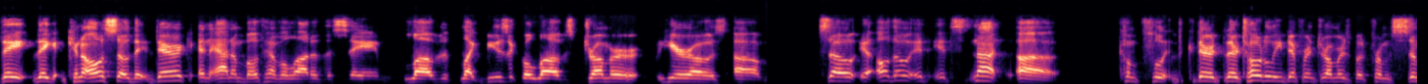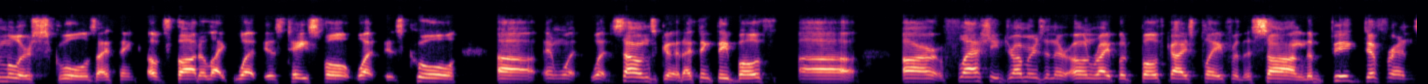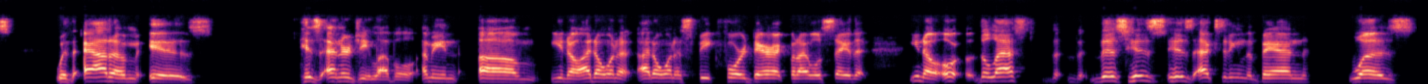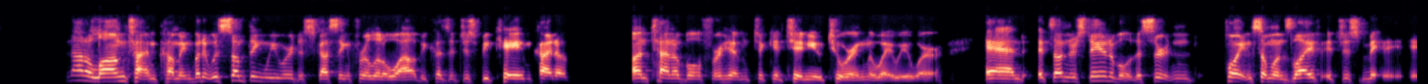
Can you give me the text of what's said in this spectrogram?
they they can also they, Derek and Atom both have a lot of the same love, like musical loves, drummer heroes. Um, so it- although it, it's not uh complete, they're they're totally different drummers, but from similar schools, I think, of thought of like what is tasteful, what is cool, uh, and what what sounds good. I think they both uh are flashy drummers in their own right, but both guys play for the song. The big difference with Atom is his energy level. I mean, um, you know, I don't want to I don't want to speak for Derek, but I will say that you know, the last th- th- this his his exiting the band was not a long time coming, but it was something we were discussing for a little while because it just became kind of untenable for him to continue touring the way we were and it's understandable at a certain point in someone's life it just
